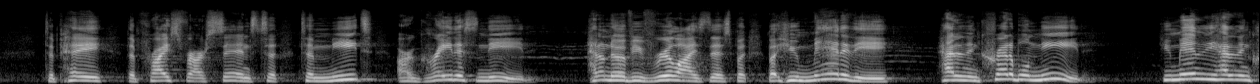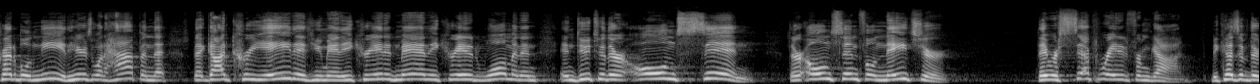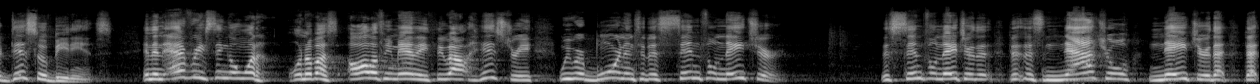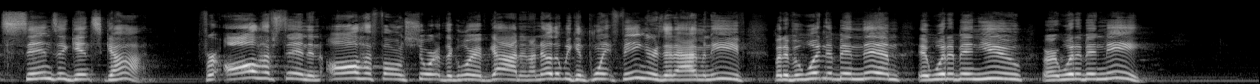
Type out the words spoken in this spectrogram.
to pay the price for our sins, to, to meet our greatest need. I don't know if you've realized this, but, but humanity had an incredible need. Humanity had an incredible need. Here's what happened that, that God created humanity. He created man, He created woman, and, and due to their own sin, their own sinful nature, they were separated from God because of their disobedience. And then every single one, one of us, all of humanity throughout history, we were born into this sinful nature. This sinful nature, that, this natural nature that, that sins against God. For all have sinned and all have fallen short of the glory of God. And I know that we can point fingers at Adam and Eve, but if it wouldn't have been them, it would have been you or it would have been me.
